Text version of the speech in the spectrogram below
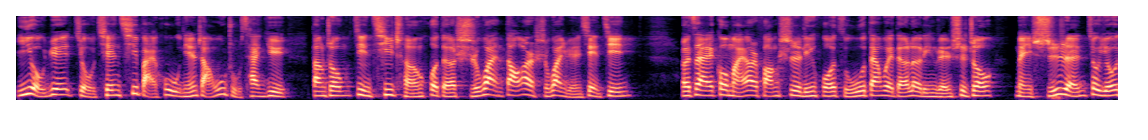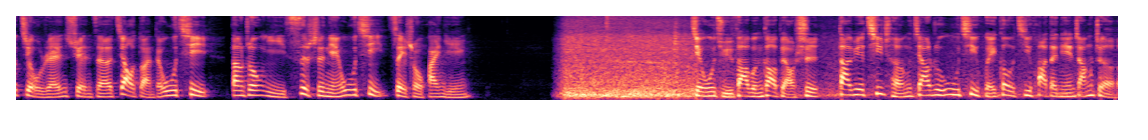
已有约九千七百户年长屋主参与，当中近七成获得十万到二十万元现金。而在购买二房式灵活组屋单位的乐龄人士中，每十人就有九人选择较短的屋契，当中以四十年屋契最受欢迎。建屋局发文告表示，大约七成加入屋气回购计划的年长者，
